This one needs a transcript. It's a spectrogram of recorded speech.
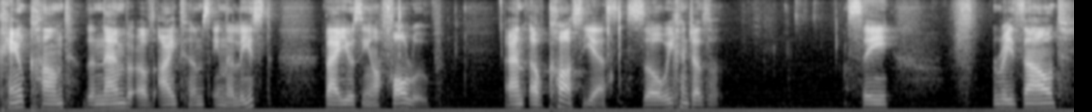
can you count the number of items in the list by using a for loop? And of course, yes. So we can just say result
